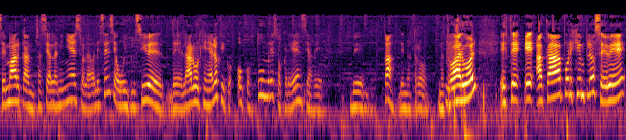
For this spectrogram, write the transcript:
se marcan ya sea en la niñez o la adolescencia o inclusive del árbol genealógico o costumbres o creencias de, de, ah, de nuestro nuestro árbol este eh, acá por ejemplo se ve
